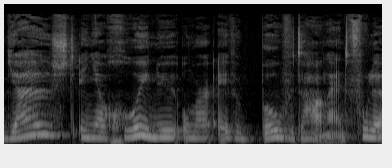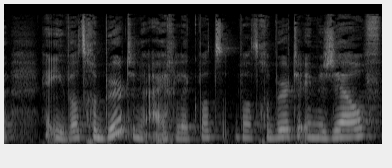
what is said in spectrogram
juist in jouw groei nu om er even boven te hangen en te voelen: hé, hey, wat gebeurt er nu eigenlijk? Wat, wat gebeurt er in mezelf?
